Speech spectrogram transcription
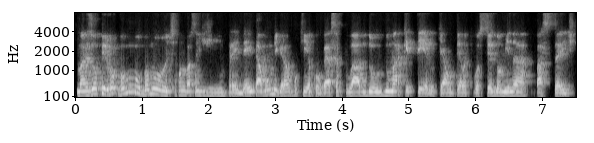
Mas, ô Piro, vamos, vamos, a gente está falando bastante de empreender e tal, vamos migrar um pouquinho a conversa para o lado do, do marqueteiro, que é um tema que você domina bastante.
